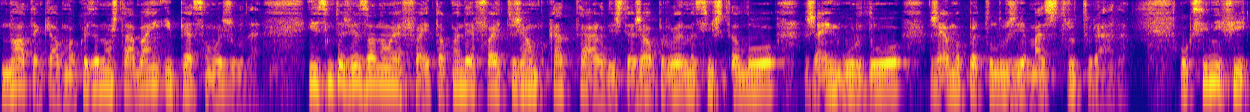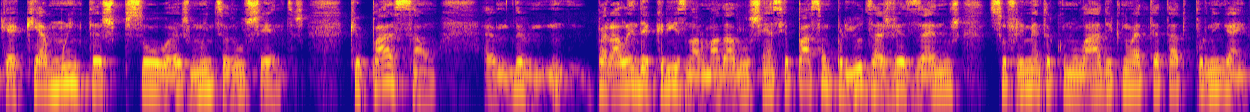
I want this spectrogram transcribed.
notem que alguma coisa não está bem e peçam ajuda. Isso muitas vezes ou não é feito, ou quando é feito já é um bocado tarde, isto é, já o problema se instalou, já engordou, já é uma patologia mais estruturada. O que significa que há muitas pessoas, muitos adolescentes, que passam hum, para além da crise normal da adolescência, passam períodos, às vezes anos, de sofrimento acumulado e que não é detectado por ninguém.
